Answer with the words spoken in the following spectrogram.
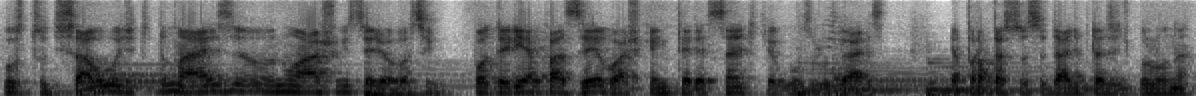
custo de saúde e tudo mais, eu não acho que seja. Você poderia fazer, eu acho que é interessante que alguns lugares, e a própria Sociedade Brasil de Coluna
